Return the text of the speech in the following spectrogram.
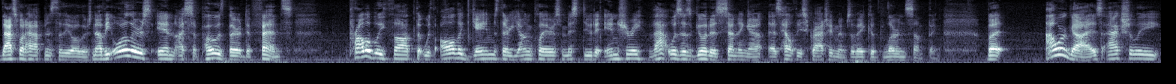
that's what happens to the Oilers. Now, the Oilers, in I suppose their defense, probably thought that with all the games their young players missed due to injury, that was as good as sending out as healthy scratching them so they could learn something. But our guys actually,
